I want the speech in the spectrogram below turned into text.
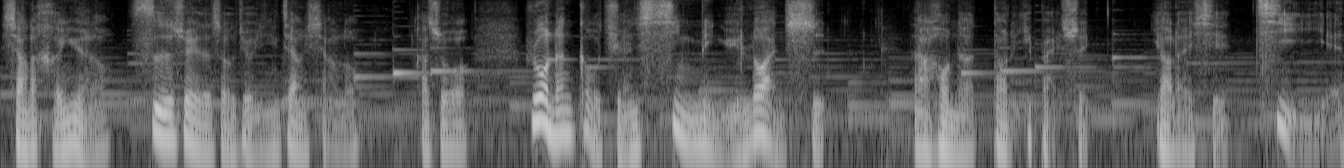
想得很远哦，四十岁的时候就已经这样想了。他说：“若能苟全性命于乱世，然后呢，到了一百岁，要来写纪言。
